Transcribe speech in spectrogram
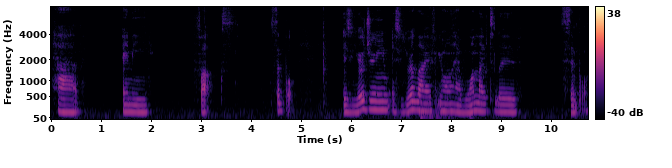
have any fucks. Simple. It's your dream, it's your life. You only have one life to live. Simple.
